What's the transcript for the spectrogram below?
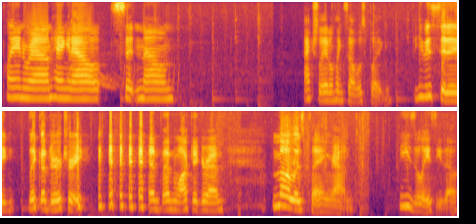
playing around, hanging out, sitting down. Actually, I don't think Zell was playing. He was sitting, like, under a tree, and then walking around. Mo was playing around. He's lazy, though.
